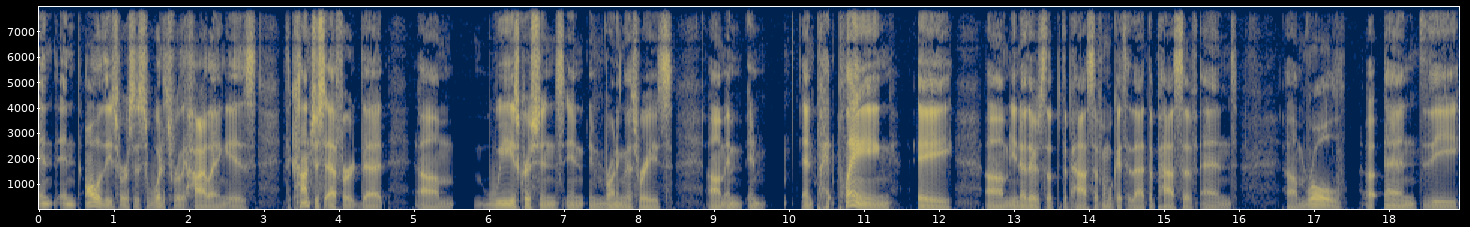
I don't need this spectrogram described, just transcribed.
and and all of these verses, what it's really highlighting is the conscious effort that um, we as Christians in in running this race, um, and and and p- playing a, um, you know, there's the the passive, and we'll get to that, the passive and um, role uh, and the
